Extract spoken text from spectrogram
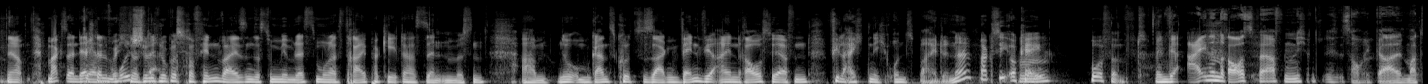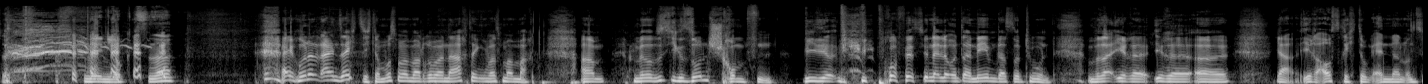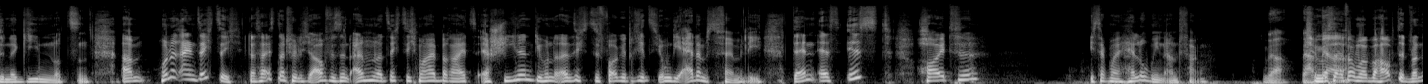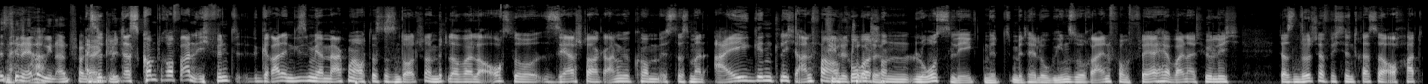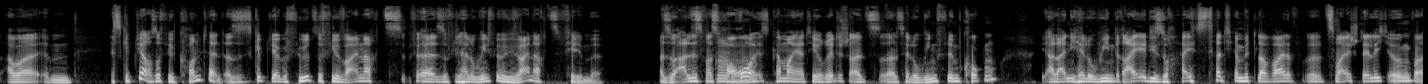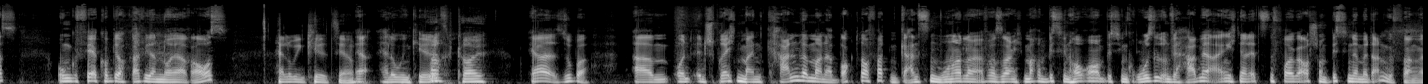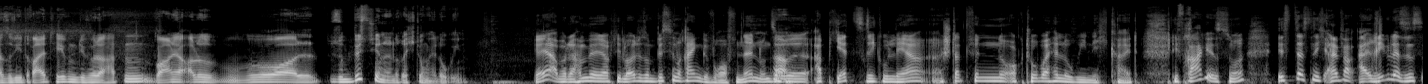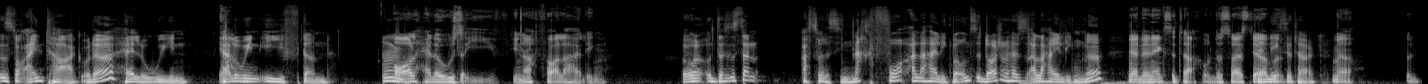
Ja, Max, an der, Der Stelle möchte ich natürlich Wohlstand. nur kurz darauf hinweisen, dass du mir im letzten Monat drei Pakete hast senden müssen. Ähm, nur um ganz kurz zu sagen, wenn wir einen rauswerfen, vielleicht nicht uns beide, ne? Maxi, okay. Mhm. Hohe fünf. Wenn wir einen rauswerfen, nicht, ist auch egal, Mathe. Wen juckt's, ne? Hey, 161, da muss man mal drüber nachdenken, was man macht. Ähm, man sich gesund schrumpfen, wie, wie, wie professionelle Unternehmen das so tun. Ihre, ihre, äh, ja, ihre Ausrichtung ändern und Synergien nutzen. Ähm, 161, das heißt natürlich auch, wir sind 160 Mal bereits erschienen. Die 161. Folge dreht sich um die Adams Family. Denn es ist heute, ich sag mal, Halloween-Anfang. Ja, wir Ich haben habe das ja, einfach mal behauptet. Wann ist denn Naja, Halloween-Anfang also eigentlich? das kommt drauf an. Ich finde, gerade in diesem Jahr merkt man auch, dass es in Deutschland mittlerweile auch so sehr stark angekommen ist, dass man eigentlich Anfang Viele Oktober Tote. schon loslegt mit, mit Halloween, so rein vom Flair her, weil natürlich das ein wirtschaftliches Interesse auch hat, aber ähm, es gibt ja auch so viel Content. Also es gibt ja gefühlt so viel Weihnachts, äh, so viel Halloween-Filme wie Weihnachtsfilme. Also alles, was Mhm. Horror ist, kann man ja theoretisch als, als Halloween-Film gucken. Allein die Halloween-Reihe, die so heißt, hat ja mittlerweile äh, zweistellig irgendwas ungefähr. Kommt ja auch gerade wieder ein neuer raus. Halloween Kills, ja. Ja, Halloween Kills. toll. Ja, super. Ähm, und entsprechend, man kann, wenn man da Bock drauf hat, einen ganzen Monat lang einfach sagen, ich mache ein bisschen Horror, ein bisschen Grusel. Und wir haben ja eigentlich in der letzten Folge auch schon ein bisschen damit angefangen. Also die drei Themen, die wir da hatten, waren ja alle boah, so ein bisschen in Richtung Halloween. Ja, ja, aber da haben wir ja auch die Leute so ein bisschen reingeworfen, ne? In unsere ab jetzt regulär äh, stattfindende Oktober-Halloweenigkeit. Die Frage ist nur, ist das nicht einfach, äh, regulär ist es doch ein Tag, oder? Halloween. Ja. Halloween Eve dann. All Hallows Eve, die Nacht vor Allerheiligen. Und, und das ist dann, ach so, das ist die Nacht vor Allerheiligen. Bei uns in Deutschland heißt es Allerheiligen, ne? Ja, der nächste Tag. Und das heißt ja, Der nächste Tag. ja.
